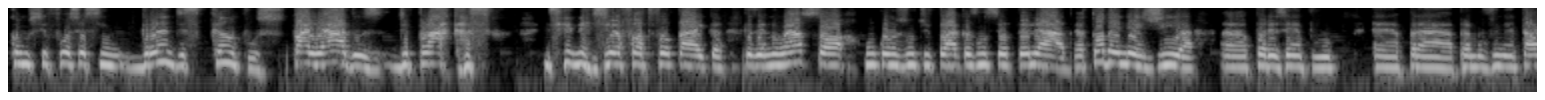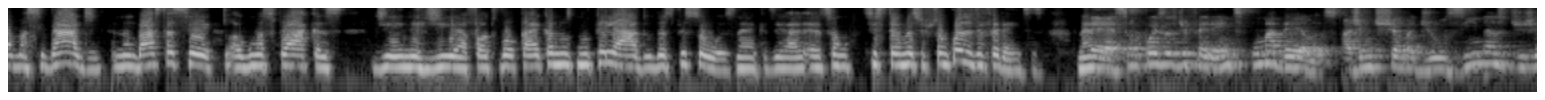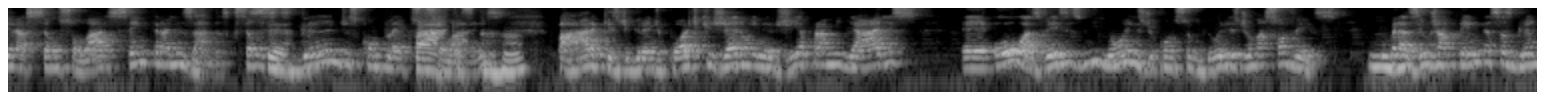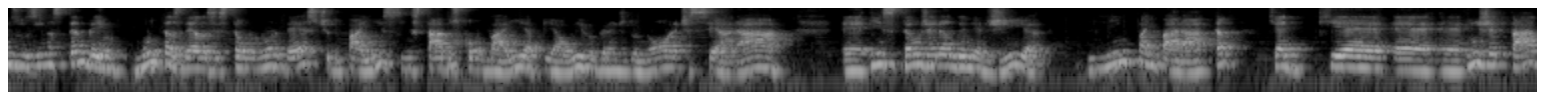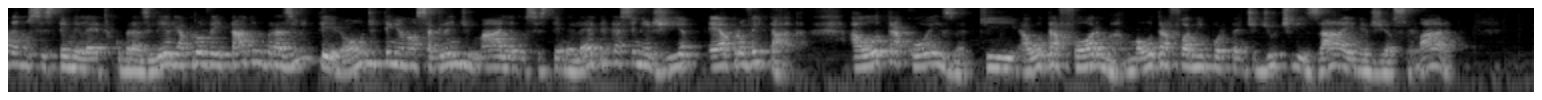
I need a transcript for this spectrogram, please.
como se fosse assim grandes campos palhados de placas de energia fotovoltaica. Quer dizer, não é só um conjunto de placas no seu telhado, é toda a energia, uh, por exemplo, é, para movimentar uma cidade, não basta ser algumas placas de energia fotovoltaica no, no, telhado das pessoas, né? Quer dizer, é, são sistemas, são coisas diferentes, né? É, são coisas diferentes. Uma delas a gente chama de usinas de geração solar centralizadas, que são certo. esses grandes complexos parques, solares, uhum. parques de grande porte que geram energia para milhares é, ou às vezes milhões de consumidores de uma só vez. O. Brasil já tem dessas grandes usinas também. Muitas delas estão no nordeste do país, em estados como Bahia, Piauí, Rio Grande do Norte, Ceará, é, e estão gerando energia limpa e barata, que é, que é, é, é injetada no sistema elétrico brasileiro e aproveitada no Brasil inteiro. Onde tem a nossa grande malha do sistema elétrico, essa energia é aproveitada. A outra coisa que, a outra forma, uma outra forma importante de utilizar a energia solar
